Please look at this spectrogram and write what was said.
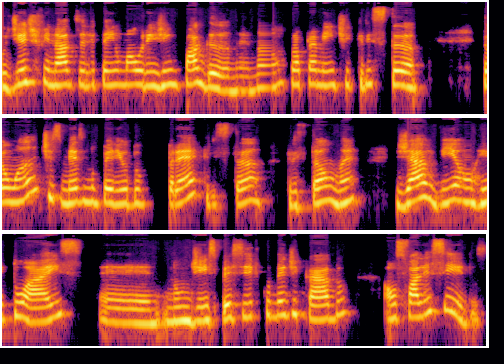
o dia de finados ele tem uma origem pagã, né? não propriamente cristã. Então, antes mesmo no período pré-cristão, cristão, né, já haviam rituais é, num dia específico dedicado aos falecidos.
